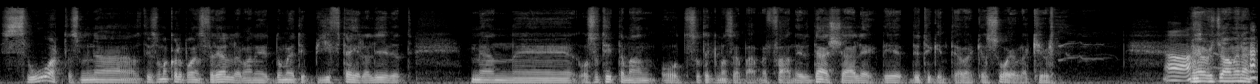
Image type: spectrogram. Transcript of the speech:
svårt, alltså mina, det är som man kollar på ens föräldrar, man är, de är typ gifta hela livet. Men, eh, och så tittar man och så tänker man så här, men fan är det där kärlek? Det, det tycker inte jag verkar så jävla kul. Ja. Men jag förstår vad jag menar.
